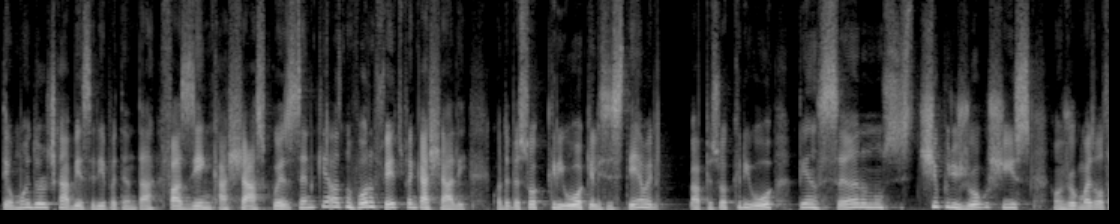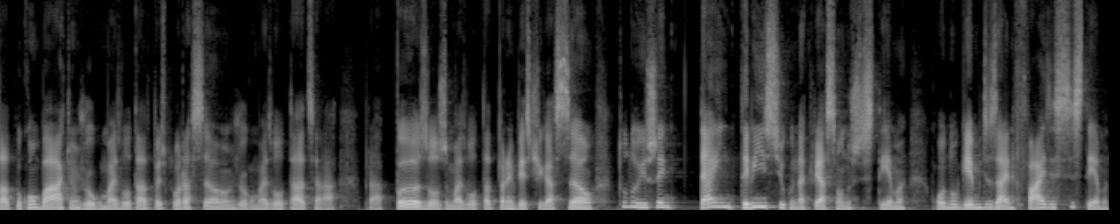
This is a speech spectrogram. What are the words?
ter um monte de dor de cabeça ali para tentar fazer encaixar as coisas, sendo que elas não foram feitas para encaixar ali. Quando a pessoa criou aquele sistema, ele a pessoa criou pensando num tipo de jogo X. É um jogo mais voltado para o combate, é um jogo mais voltado para exploração, é um jogo mais voltado, sei lá, para puzzles, mais voltado para investigação. Tudo isso é está intrínseco na criação do sistema quando o game design faz esse sistema.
